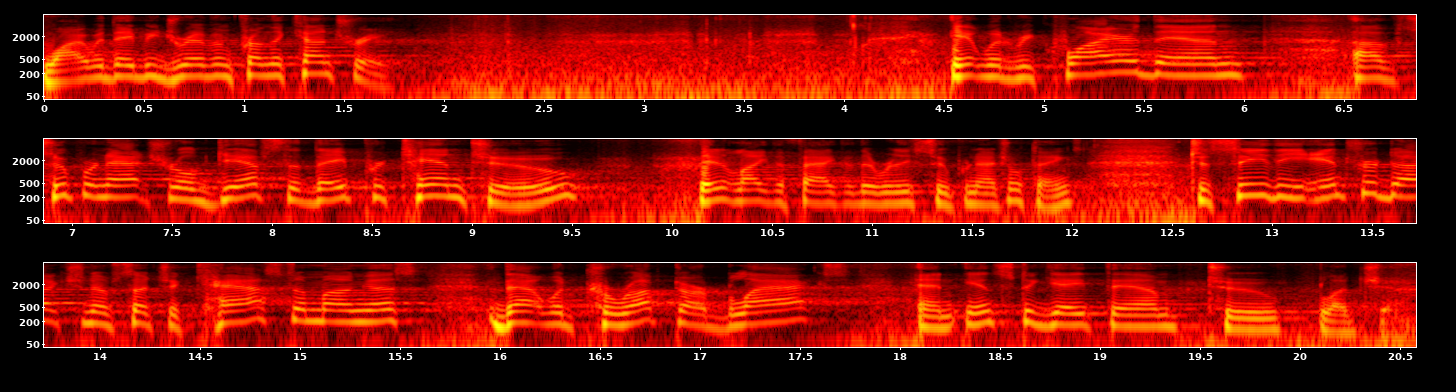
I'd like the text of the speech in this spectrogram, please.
Why would they be driven from the country? It would require then of supernatural gifts that they pretend to. They didn't like the fact that there were these supernatural things. To see the introduction of such a caste among us that would corrupt our blacks and instigate them to bloodshed.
